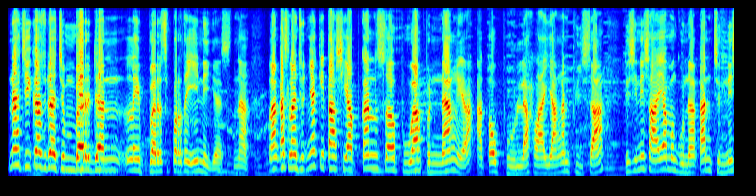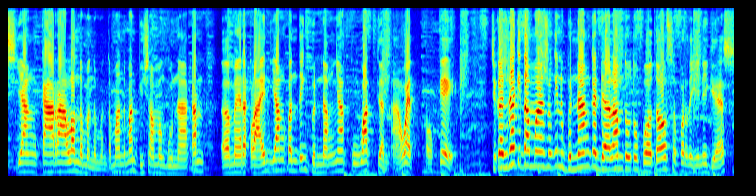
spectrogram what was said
Nah jika sudah jembar dan lebar seperti ini guys. Nah langkah selanjutnya kita siapkan sebuah benang ya Atau bola layangan bisa. Di sini saya menggunakan jenis yang karalon teman-teman. Teman-teman bisa menggunakan e, merek lain. Yang penting benangnya kuat dan awet. Oke Jika sudah kita masukin benang ke dalam tutup botol seperti ini guys.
